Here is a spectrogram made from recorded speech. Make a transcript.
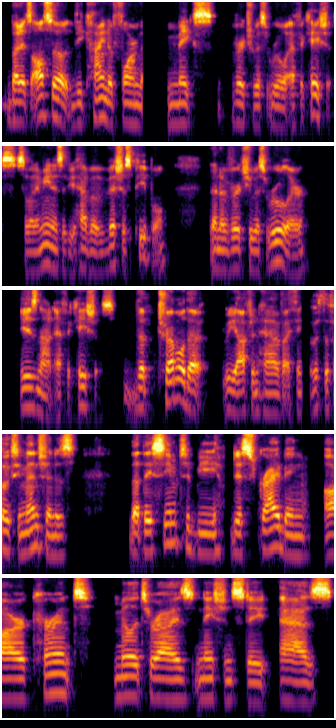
but it's also the kind of form that makes virtuous rule efficacious. So, what I mean is, if you have a vicious people, then a virtuous ruler is not efficacious. The trouble that we often have, I think, with the folks you mentioned is that they seem to be describing our current militarized nation state as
